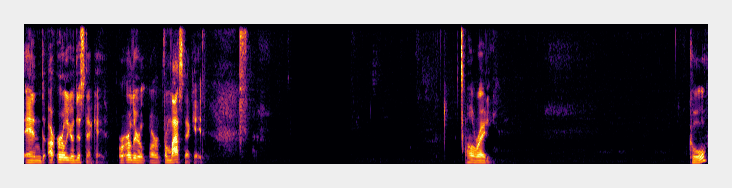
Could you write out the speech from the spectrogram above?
and uh, earlier this decade or earlier or from last decade. Alrighty. Cool.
